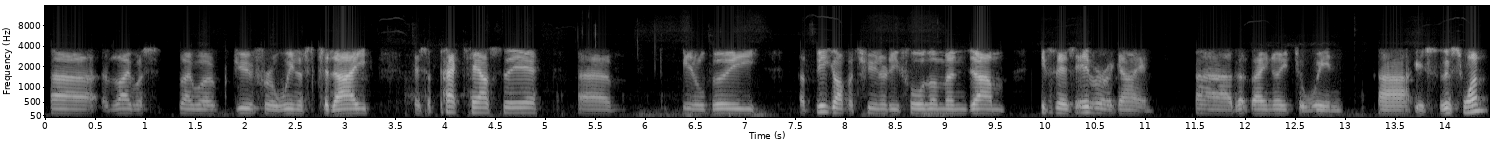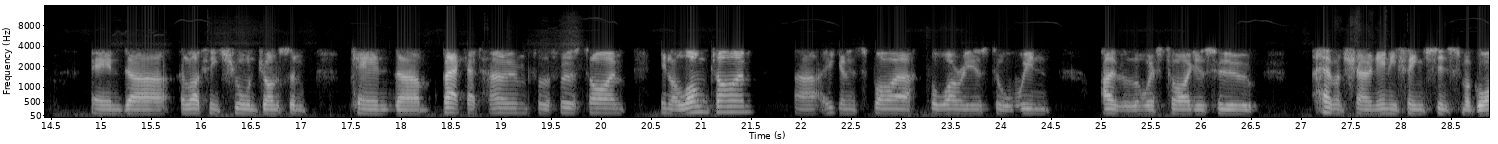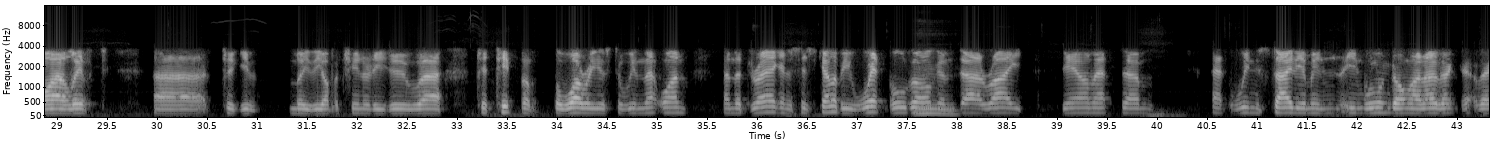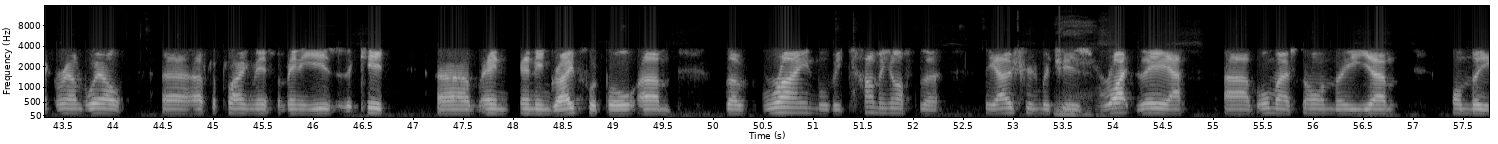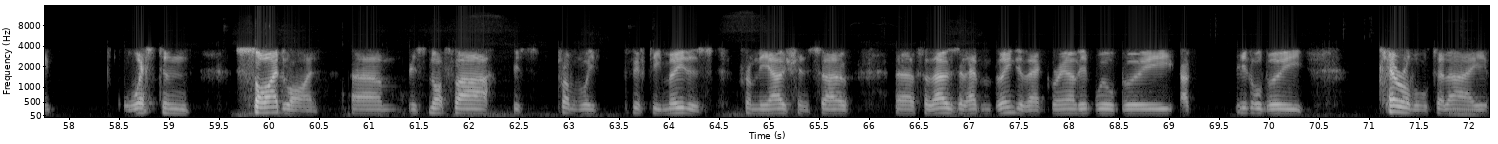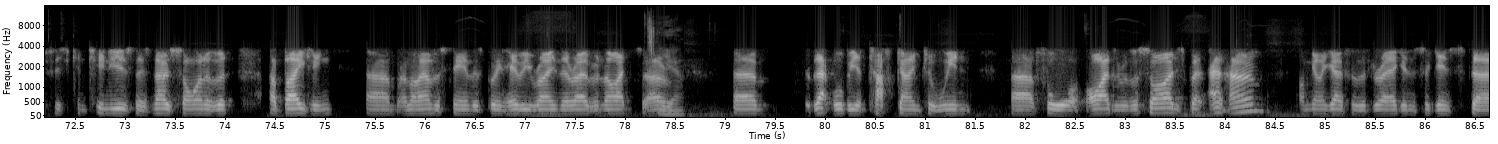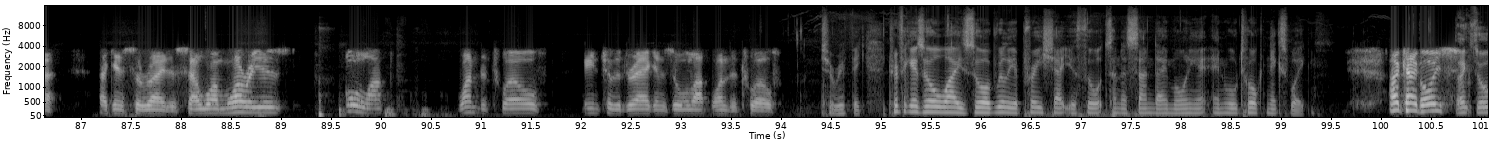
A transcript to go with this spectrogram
uh, they were they were due for a win, today. There's a packed house there. Um, it'll be a big opportunity for them, and um, if there's ever a game uh, that they need to win, uh, it's this one and uh, and I think Shaun Johnson can um, back at home for the first time in a long time. Uh, he can inspire the Warriors to win over the West Tigers, who haven't shown anything since Maguire left uh, to give me the opportunity to uh, to tip the, the Warriors to win that one. And the Dragons, it's going to be wet, Bulldog mm. and uh, Ray down at um, at WIN Stadium in in Wollongong. I know that that ground well uh, after playing there for many years as a kid um, and and in grade football. Um, the rain will be coming off the the ocean, which yeah. is right there, uh, almost on the um, on the western sideline. Um, it's not far. It's probably 50 metres from the ocean. So, uh, for those that haven't been to that ground, it will be a, it'll be terrible today if this continues. There's no sign of it abating, um, and I understand there's been heavy rain there overnight. So, yeah. um, that will be a tough game to win uh, for either of the sides. But at home, I'm going to go for the Dragons against uh, against the Raiders. So one Warriors all up one to twelve into the Dragons all up one to twelve. Terrific, terrific as always. Zorb, really appreciate your thoughts on a Sunday morning, and we'll talk next week. Okay, boys. Thanks, all.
